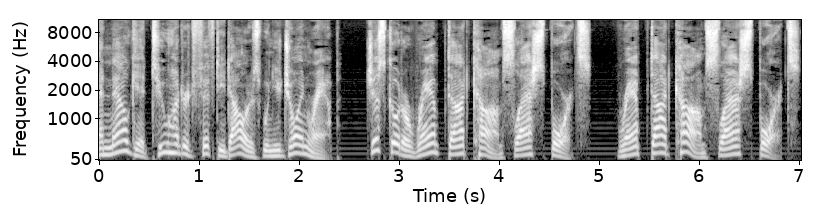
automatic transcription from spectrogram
And now get $250 when you join Ramp. Just go to ramp.com slash sports. Ramp.com slash sports.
